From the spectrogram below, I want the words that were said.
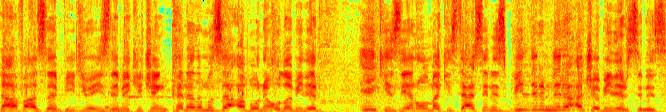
Daha fazla video izlemek için kanalımıza abone olabilir. İlk izleyen olmak isterseniz bildirimleri açabilirsiniz.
